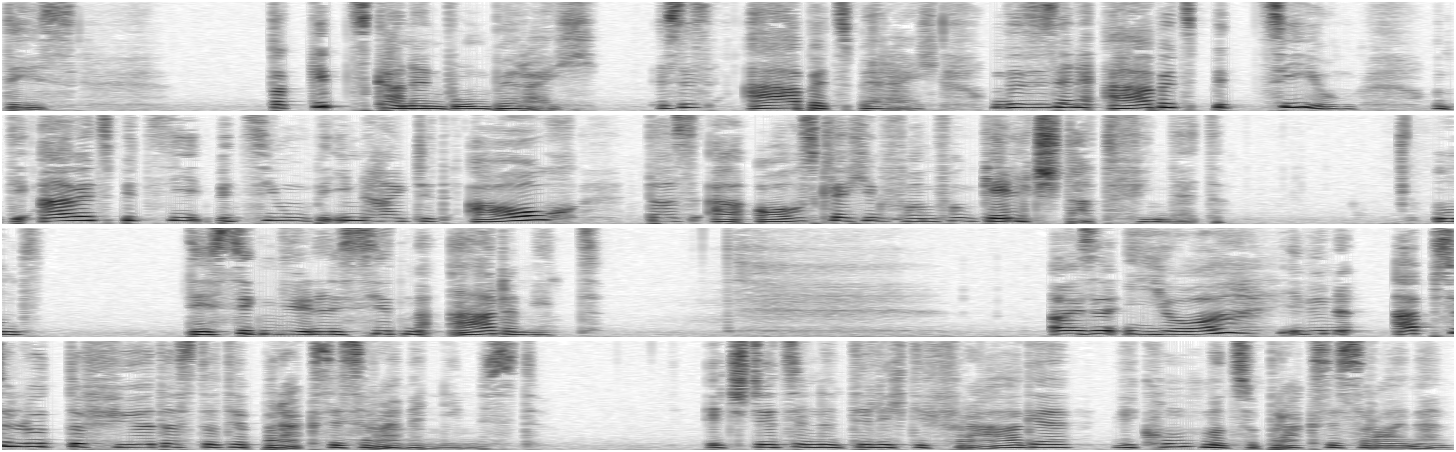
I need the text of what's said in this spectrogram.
das. Da gibt's keinen Wohnbereich. Es ist Arbeitsbereich und es ist eine Arbeitsbeziehung. Und die Arbeitsbeziehung beinhaltet auch, dass ein Ausgleich in Form von Geld stattfindet. Und das signalisiert man auch damit. Also ja, ich bin absolut dafür, dass du dir Praxisräume nimmst. Jetzt stellt sich natürlich die Frage, wie kommt man zu Praxisräumen?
